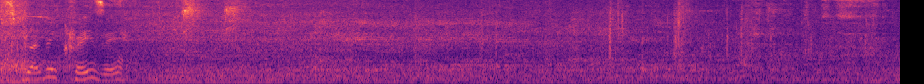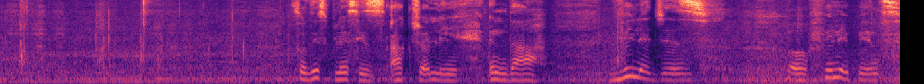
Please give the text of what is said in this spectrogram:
It's driving crazy. so this place is actually in the villages of Philippines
